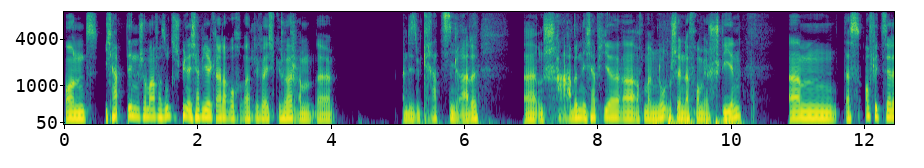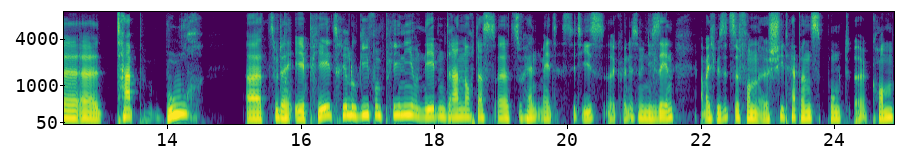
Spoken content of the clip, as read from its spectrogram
Und ich habe den schon mal versucht zu spielen. Ich habe hier gerade auch, habt ihr vielleicht gehört, am, äh, an diesem Kratzen gerade äh, und Schaben. Ich habe hier äh, auf meinem Notenständer vor mir stehen ähm, das offizielle äh, Tab-Buch äh, zu der EP-Trilogie von Pliny und nebendran noch das äh, zu Handmade Cities. könnt ihr es noch nicht sehen, aber ich besitze von sheethappens.com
